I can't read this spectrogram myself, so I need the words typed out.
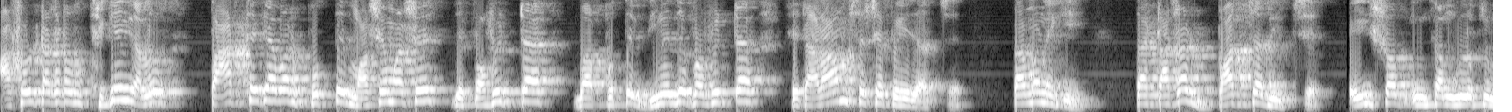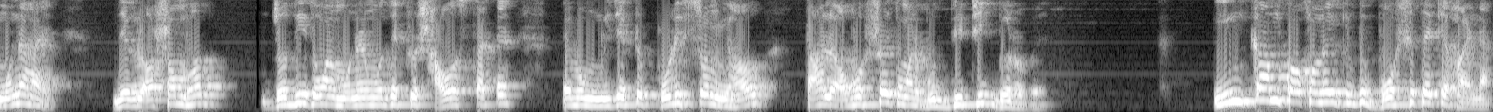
আসল টাকাটা তো থেকেই গেল। তার থেকে আবার প্রত্যেক মাসে মাসে যে প্রফিটটা বা প্রত্যেক দিনে যে প্রফিটটা সেটা আরামসে সে পেয়ে যাচ্ছে। তার মানে কি? তার টাকার বাচ্চা দিচ্ছে। এই সব ইনকামগুলো কি মনে হয়? যেগুলো অসম্ভব? যদি তোমার মনের মধ্যে একটু সাহস থাকে এবং নিজে একটু পরিশ্রমী হও, তাহলে অবশ্যই তোমার বুদ্ধি ঠিক বেরোবে। ইনকাম কখনোই কিন্তু বসে থেকে হয় না।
